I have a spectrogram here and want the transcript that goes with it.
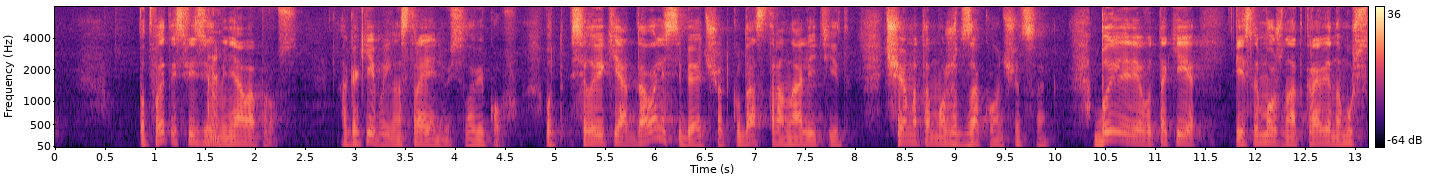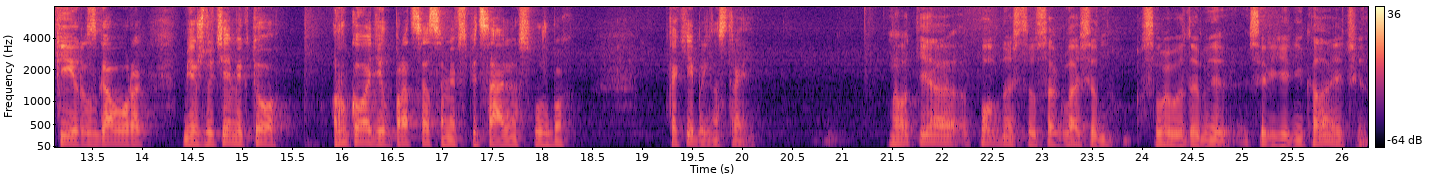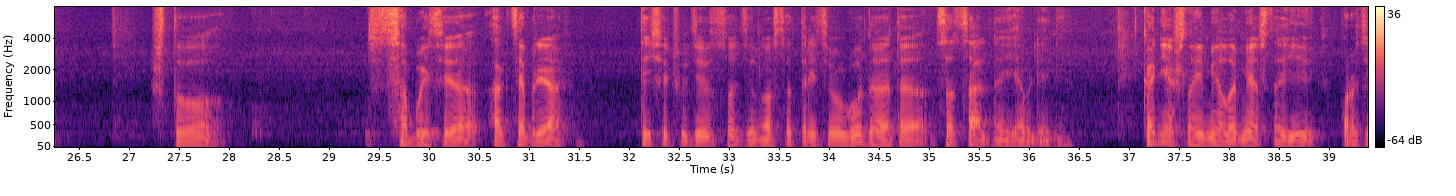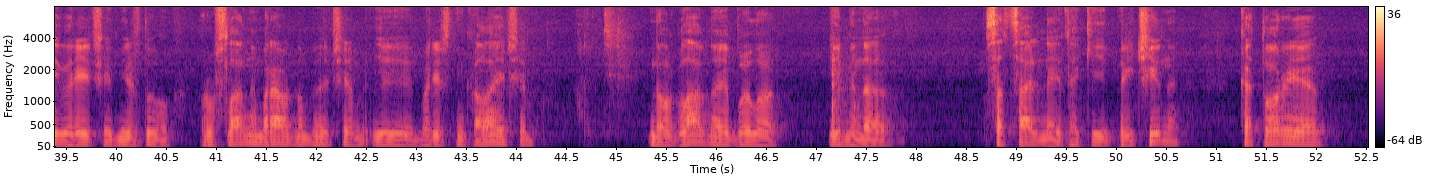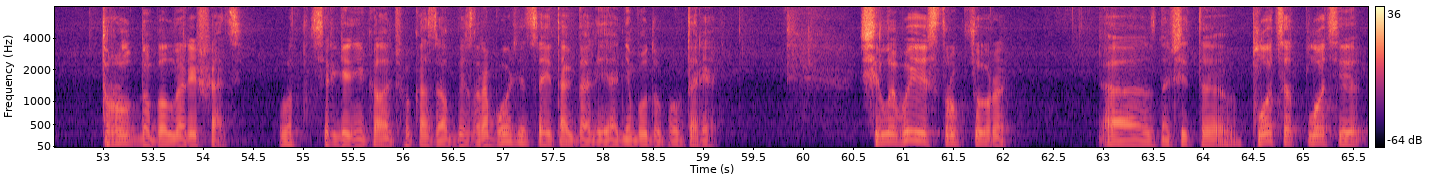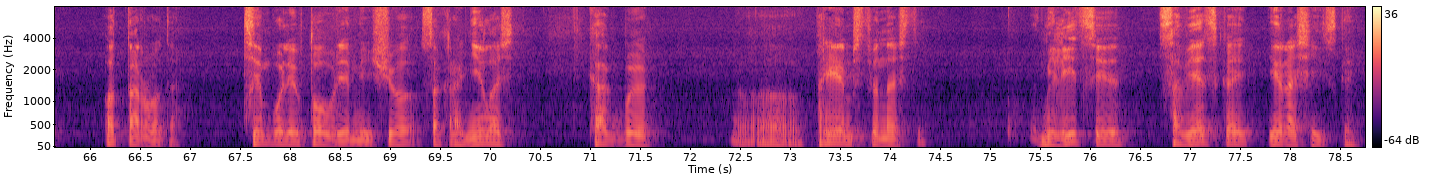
Вот в этой связи у меня вопрос. А какие были настроения у силовиков? Вот силовики отдавали себе отчет, куда страна летит, чем это может закончиться? Были ли вот такие, если можно откровенно, мужские разговоры между теми, кто руководил процессами в специальных службах? Какие были настроения? Ну вот я полностью согласен с выводами Сергея Николаевича, что события октября 1993 года – это социальное явление. Конечно, имело место и противоречие между Русланом Равновичем и Борисом Николаевичем, но главное было именно социальные такие причины, которые трудно было решать. Вот Сергей Николаевич указал безработица и так далее. Я не буду повторять. Силовые структуры, а, значит, э, плоть от плоти от народа. Тем более в то время еще сохранилась как бы э, преемственность милиции советской и российской.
